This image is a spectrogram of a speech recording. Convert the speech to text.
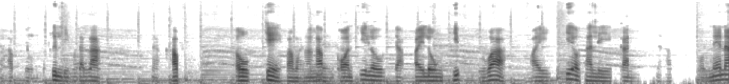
นะครับเดี๋ยวผมจะขึ้นลิงก์ไว้ด้านล่างนะครับโอเคประมาณนี้ครับก่อนที่เราจะไปลงทริปหรือว่าไปเที่ยวทะเลกันนะครับ ผมแนะน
